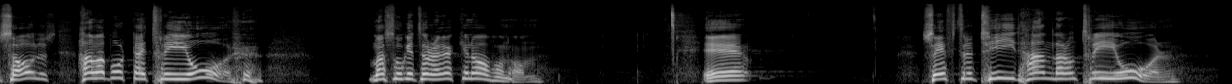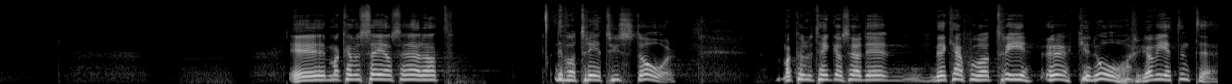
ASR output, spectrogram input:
Saulus, han var borta i tre år. Man såg inte röken av honom. Eh, så efter en tid handlar det om tre år. Eh, man kan väl säga så här att det var tre tysta år. Man kunde tänka sig att det, det kanske var tre ökenår, jag vet inte.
